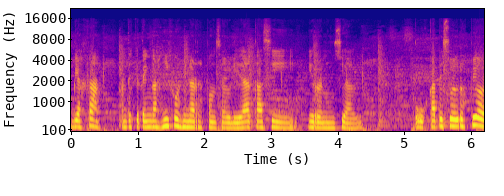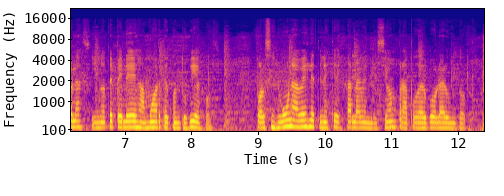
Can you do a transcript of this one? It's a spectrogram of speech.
Viaja antes que tengas hijos y una responsabilidad casi irrenunciable. O buscate suegros piolas y no te pelees a muerte con tus viejos, por si alguna vez le tenés que dejar la bendición para poder volar un toque.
